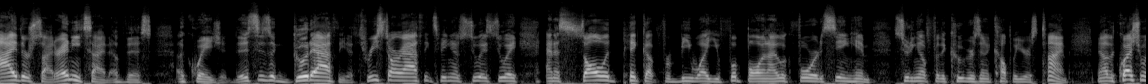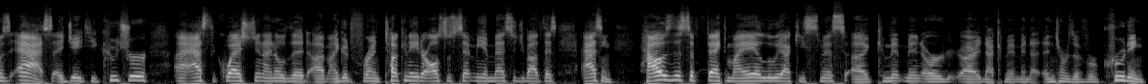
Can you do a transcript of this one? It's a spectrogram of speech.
either side or any side of this equation. This is a good athlete, a three star athlete, speaking of Su'esu'e, and a solid pickup for BYU football. And I look forward to seeing him suiting up for the Cougars in a couple years' time. Now, the question was asked. Uh, JT Kucher uh, asked the question. I know that uh, my good friend Tuckinator also sent me a message about this, asking, How does this affect Maealiuaki Smith's uh, commitment, or uh, not commitment, uh, in terms of recruiting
